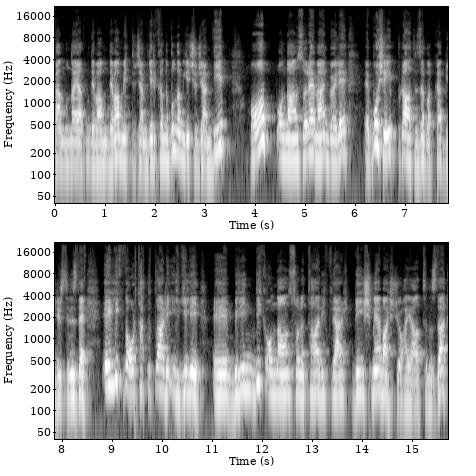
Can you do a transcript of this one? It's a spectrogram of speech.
ben bunun hayatını devam devam ettireceğim, geri kalanını bununla mı geçireceğim deyip hop ondan sonra hemen böyle e, boşayıp rahatınıza bakabilirsiniz de. Evlilik ve ortaklıklarla ilgili e, bilindik ondan sonra tarifler değişmeye başlıyor hayatınızda.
